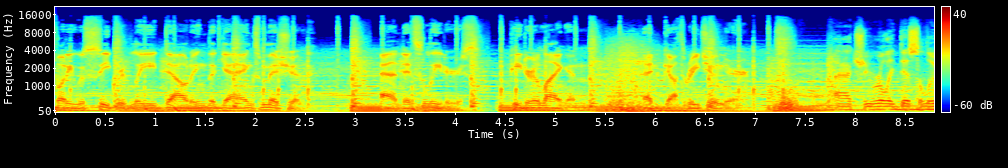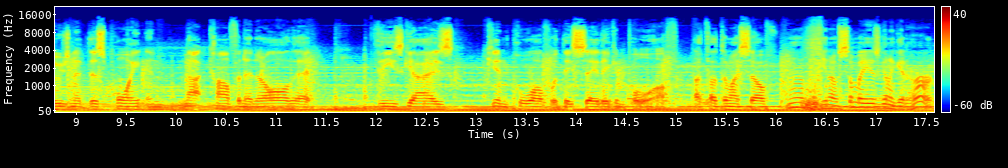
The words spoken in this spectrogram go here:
But he was secretly doubting the gang's mission and its leaders, Peter Langan and Guthrie Jr. I actually really disillusioned at this point and not confident at all that these guys can pull off what they say they can pull off. I thought to myself, well, you know, somebody is going to get hurt.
